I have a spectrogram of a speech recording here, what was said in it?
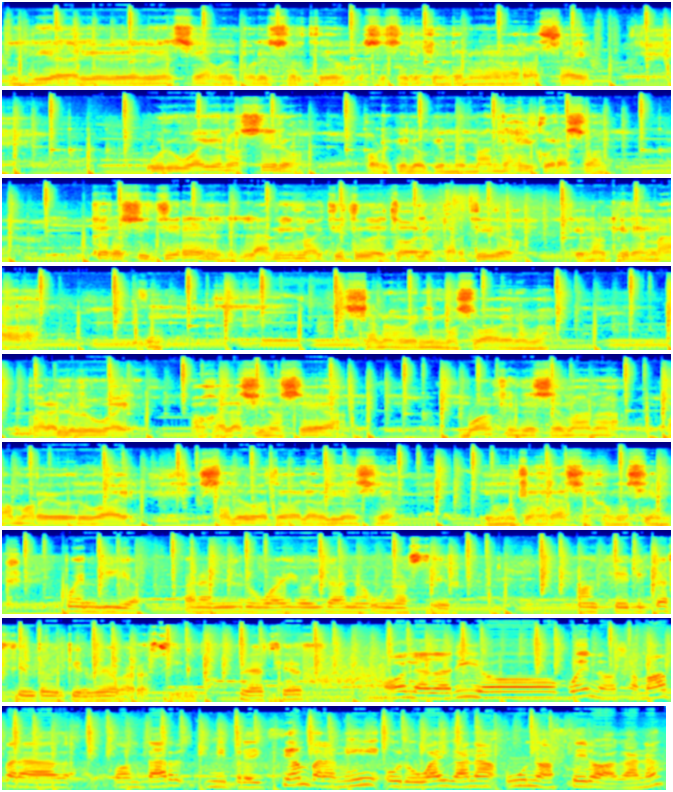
Buen día Darío y audiencia, voy por el sorteo José 089 6. Uruguay 1-0, porque lo que me manda es el corazón. Pero si tienen la misma actitud de todos los partidos, que no quieren nada, ya nos venimos suave nomás. Para el Uruguay, ojalá si no sea. Buen fin de semana, vamos arriba de Uruguay. Saludo a toda la audiencia y muchas gracias como siempre. Buen día, para mí Uruguay hoy gana 1 a 0. Angélica 129 barra 5. Gracias. Hola Darío, bueno, llamaba para contar mi predicción. Para mí Uruguay gana 1 a 0 a Ghana.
